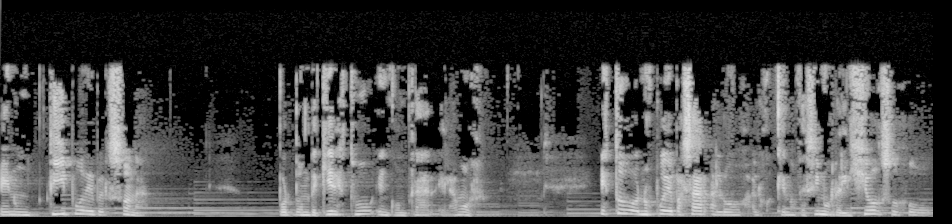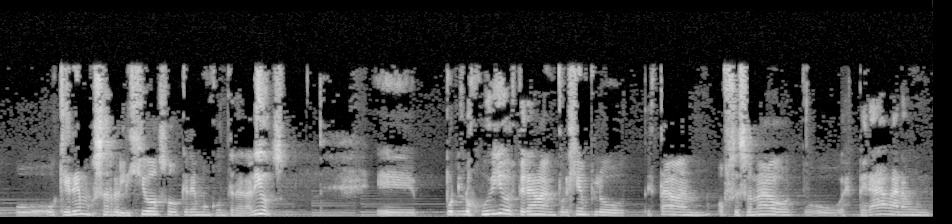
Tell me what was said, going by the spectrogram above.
en un tipo de persona, por donde quieres tú encontrar el amor. Esto nos puede pasar a los, a los que nos decimos religiosos o, queremos ser religiosos o queremos encontrar a Dios. Eh, los judíos esperaban, por ejemplo, estaban obsesionados o esperaban a un,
